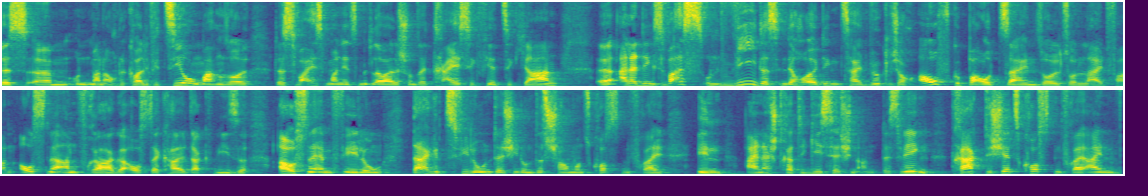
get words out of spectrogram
das, ähm, und man auch eine Qualifizierung machen soll, das weiß man jetzt mittlerweile schon seit 30, 40 Jahren. Äh, allerdings, was und wie das in der heutigen Zeit wirklich auch aufgebaut sein soll, so ein Leitfaden, aus einer Anfrage, aus der Kaltakquise, aus einer Empfehlung, da gibt es viele Unterschiede und das schauen wir uns kostenfrei in einer Strategie-Session an. Deswegen trag dich jetzt kostenfrei ein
